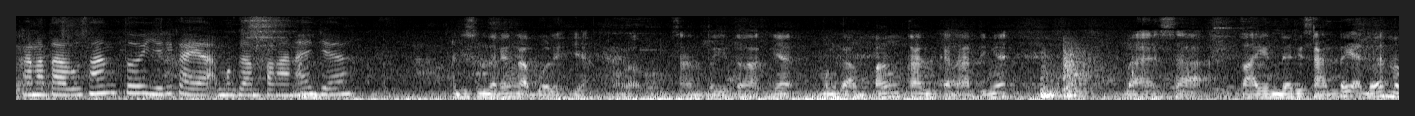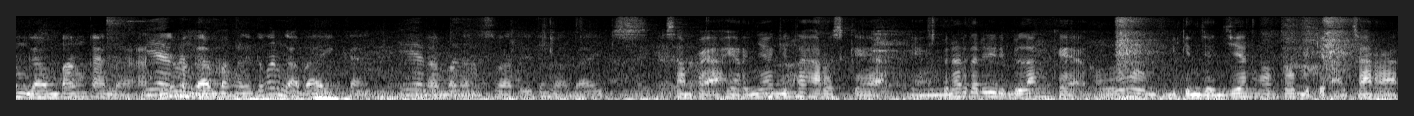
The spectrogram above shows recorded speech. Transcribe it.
karena terlalu santuy jadi kayak menggampangkan aja jadi sebenarnya nggak boleh ya kalau santuy itu artinya menggampangkan kan. Artinya bahasa lain dari santai adalah menggampangkan. Nah artinya betul. menggampangkan itu kan nggak baik kan. Iya, menggampangkan betul. sesuatu itu nggak baik. Sampai akhirnya kita harus kayak yang benar tadi dibilang kayak kalau lu bikin janjian kalau tuh bikin acara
